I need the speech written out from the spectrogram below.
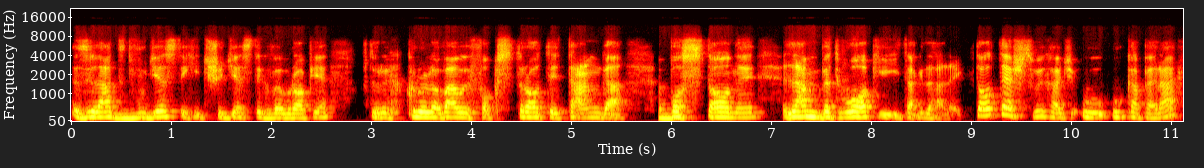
z lat 20. i 30. w Europie, w których królowały foxtroty, tanga, bostony, lambet walki i tak dalej. To też słychać u, u Kapera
